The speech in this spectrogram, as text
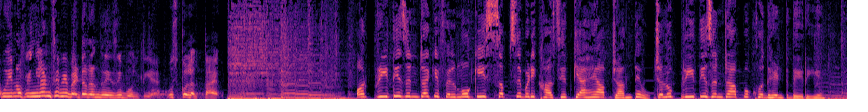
क्वीन ऑफ़ इंग्लैंड से भी बेटर अंग्रेज़ी बोलती है उसको लगता है। और प्रीति जिंटा की फ़िल्मों की सबसे बड़ी खासियत क्या है आप जानते हो? चलो प्रीति जिंटा आपको खुद हिंट दे रही है।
